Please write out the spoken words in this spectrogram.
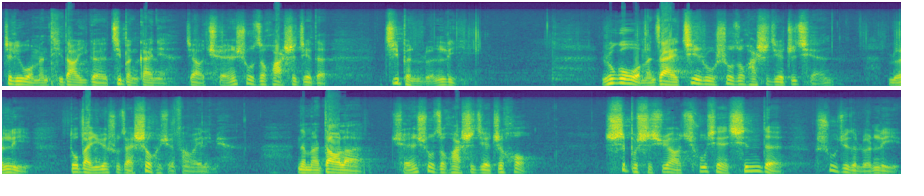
这里我们提到一个基本概念，叫全数字化世界的基本伦理。如果我们在进入数字化世界之前，伦理多半约束在社会学范围里面，那么到了全数字化世界之后，是不是需要出现新的数据的伦理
